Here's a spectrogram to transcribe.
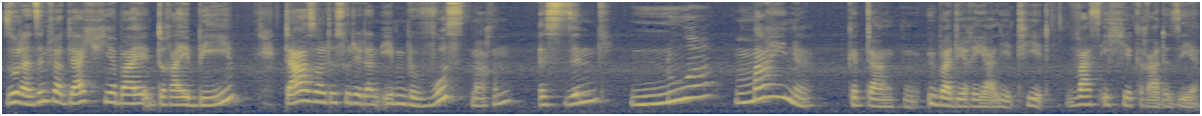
So, dann sind wir gleich hier bei 3b. Da solltest du dir dann eben bewusst machen, es sind nur meine Gedanken über die Realität, was ich hier gerade sehe.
